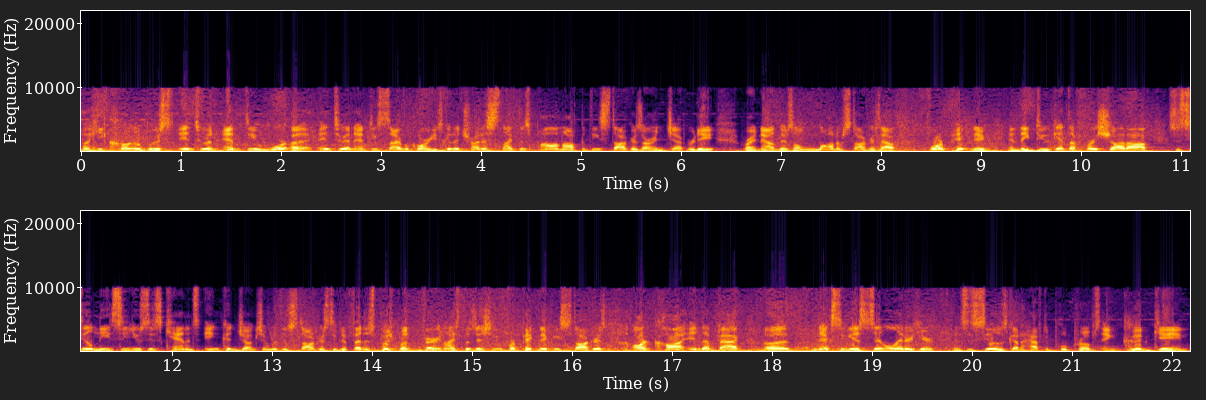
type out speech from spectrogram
but he chrono boosts into an empty war, uh, into an empty cyber core. He's going to try to snipe this pylon off, but these stalkers are in jeopardy right now. There's a lot of stalkers out for Picnic, and they do get the first shot off. Cecil needs to use his cannons in conjunction with his stalkers to defend his push, but very nice positioning for Picnic. These stalkers are caught in the back uh, next to the assimilator here, and Cecil is going to have to pull probes, and good game.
